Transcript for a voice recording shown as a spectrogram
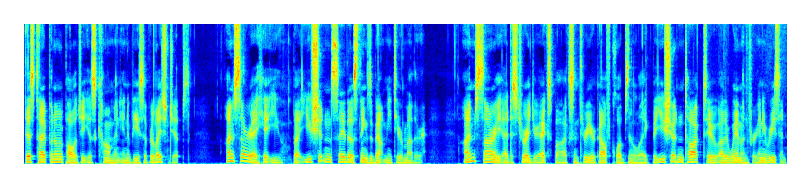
This type of an apology is common in abusive relationships. I'm sorry I hit you, but you shouldn't say those things about me to your mother. I'm sorry I destroyed your Xbox and threw your golf clubs in the lake, but you shouldn't talk to other women for any reason.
